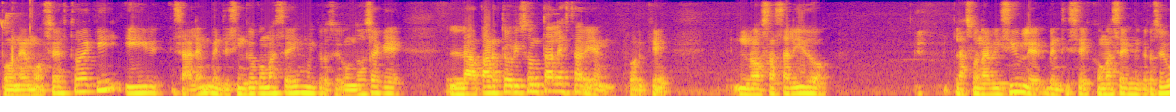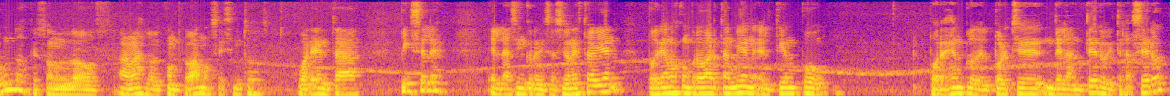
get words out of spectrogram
Ponemos esto aquí y salen 25,6 microsegundos. O sea que la parte horizontal está bien porque nos ha salido la zona visible 26,6 microsegundos, que son los, además lo comprobamos, 640 píxeles. La sincronización está bien. Podríamos comprobar también el tiempo, por ejemplo, del porche delantero y trasero.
